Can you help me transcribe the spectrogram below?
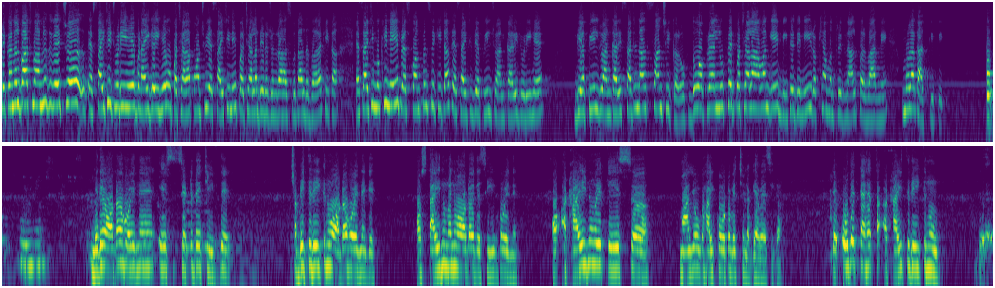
ਤੇ ਕਰਨਲ ਬਾਠ ਮਾਮਲੇ ਦੇ ਵਿੱਚ ਐਸਆਈਟੀ ਜਿਹੜੀ ਹੈ ਬਣਾਈ ਗਈ ਹੈ, ਉਹ ਪਟਿਆਲਾ ਪਹੁੰਚੀ ਐਸਆਈਟੀ ਨੇ ਪਟਿਆਲਾ ਦੇ ਰਜਿੰਦਰਾ ਹਸਪਤਾਲ ਦਾ ਦੌਰਾ ਕੀਤਾ। ਐਸਆਈਟੀ ਮੁਖੀ ਨੇ ਪ੍ਰੈਸ ਕਾਨਫਰੰਸ ਵੀ ਕੀਤਾ ਤੇ ਐਸਆਈਟੀ ਦੀ ਅਪੀਲ ਜਾਣਕਾਰੀ ਜੁੜੀ ਹੈ। ਦੀ ਅਪੀਲ ਜਾਣਕਾਰੀ ਸਾਡੇ ਨਾਲ ਸਾਂਝੀ ਕਰੋ। 2 ਅਪ੍ਰੈਲ ਨੂੰ ਫਿਰ ਪਟਿਆਲਾ ਆਵਾਂਗੇ। ਬੀਤੇ ਦਿਨੀ ਰੱਖਿਆ ਮੰਤਰੀ ਦੇ ਨਾਲ ਪਰਿਵਾਰ ਨੇ ਮੁਲਾਕਾਤ ਕੀਤੀ। ਮੇਰੇ ਆਰਡਰ ਹੋਏ ਨੇ, ਇਸ ਸਿੱਟ ਦੇ ਚੀਫ ਦੇ। 26 ਤਰੀਕ ਨੂੰ ਆਰਡਰ ਹੋਏ ਨੇਗੇ। ਔਰ 27 ਨੂੰ ਮੈਨੂੰ ਆਰਡਰ ਰਿਸੀਵ ਹੋਏ ਨੇ। ਔਰ 28 ਨੂੰ ਇਹ ਕੇਸ ਮਾਨਯੋਗ ਹਾਈ ਕੋਰਟ ਵਿੱਚ ਲੱਗਿਆ ਹੋਇਆ ਸੀਗਾ। ਤੇ ਉਹਦੇ ਤਹਿਤ 28 ਤਰੀਕ ਨੂੰ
